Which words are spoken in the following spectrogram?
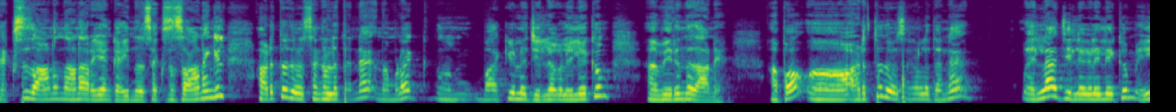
സക്സസ് ആണെന്നാണ് അറിയാൻ കഴിയുന്നത്. സക്സസ് ആണെങ്കിൽ അടുത്ത ദിവസങ്ങളിൽ തന്നെ നമ്മളെ ബാക്കിയുള്ള ജില്ലകളിലേക്കും വരുന്നതാണ്. അപ്പോൾ അടുത്ത ദിവസങ്ങളിൽ തന്നെ എല്ലാ ജില്ലകളിലേക്കും ഈ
